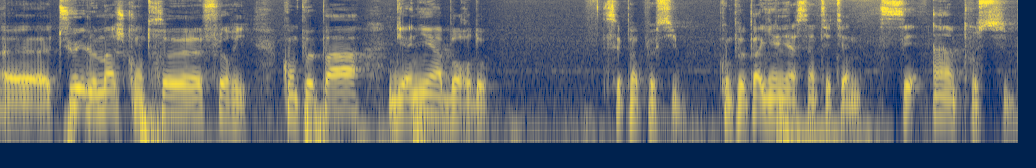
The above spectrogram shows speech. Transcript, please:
euh, tuer le match contre Fleury? Qu'on ne peut pas gagner à Bordeaux? C'est pas possible qu'on ne peut pas gagner à Saint-Etienne. C'est impossible.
